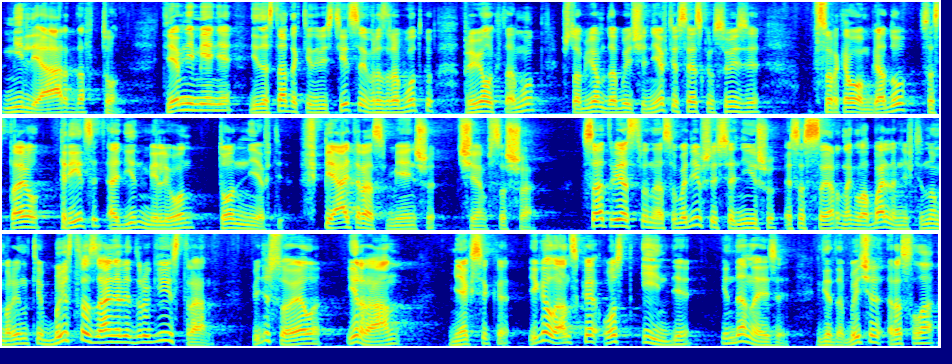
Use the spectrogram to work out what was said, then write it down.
миллиардов тонн. Тем не менее, недостаток инвестиций в разработку привел к тому, что объем добычи нефти в Советском Союзе в 1940 году составил 31 миллион тонн нефти, в пять раз меньше, чем в США. Соответственно, освободившуюся нишу СССР на глобальном нефтяном рынке быстро заняли другие страны – Венесуэла, Иран, Мексика и голландская Ост-Индия, Индонезия, где добыча росла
